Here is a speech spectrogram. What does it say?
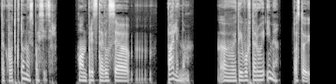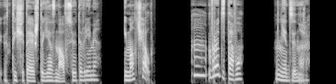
«Так вот кто мой спаситель?» Он представился Палином. Э, это его второе имя? Постой, ты считаешь, что я знал все это время? И молчал? вроде того. Нет, Динара,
